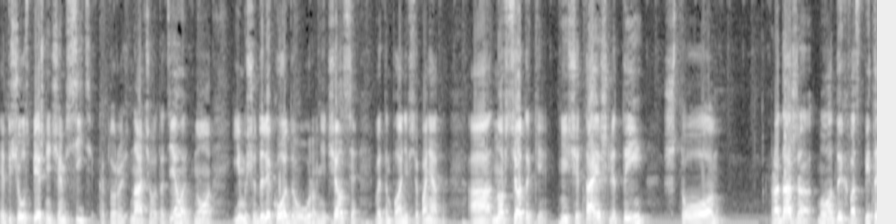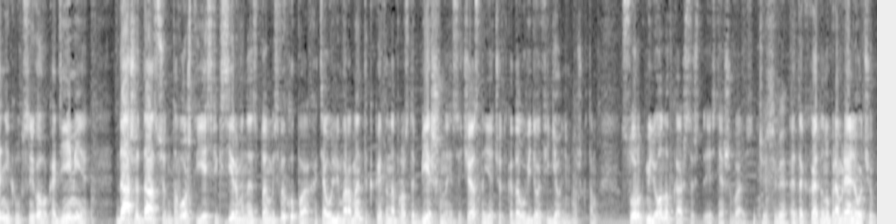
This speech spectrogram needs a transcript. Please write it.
это еще успешнее, чем Сити, который начал это делать, но им еще далеко до уровня Челси, в этом плане все понятно. А, но все-таки не считаешь ли ты, что продажа молодых воспитанников, выпускников Академии, даже да, с учетом того, что есть фиксированная стоимость выкупа, хотя у Ливрамента какая-то она просто бешеная, если честно, я что-то когда увидел, офигел немножко, там 40 миллионов, кажется, что, если не ошибаюсь. Ничего себе. Это какая-то, ну, прям реально очень,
